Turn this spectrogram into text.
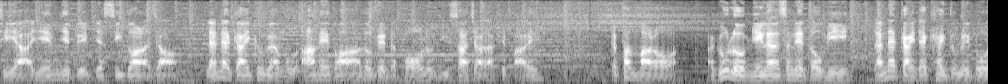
ရှိရာအရင်းမြစ်တွေပျက်စီးသွားတာကြောင့်လက်နက်ကင်ခုခံမှုအားနည်းသွားအောင်လုပ်တဲ့တဘောလို့ယူဆကြတာဖြစ်ပါတယ်။တစ်ဖက်မှာတော့အခုလိုမြေလံစနစ်သုံးပြီးလက်နက်ကင်တက်ခိုက်သူတွေကို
